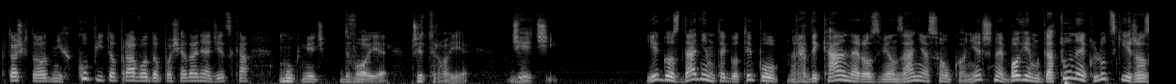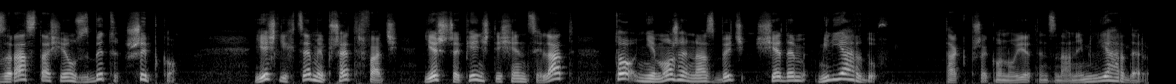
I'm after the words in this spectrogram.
ktoś, kto od nich kupi to prawo do posiadania dziecka, mógł mieć dwoje czy troje dzieci. Jego zdaniem tego typu radykalne rozwiązania są konieczne, bowiem gatunek ludzki rozrasta się zbyt szybko. Jeśli chcemy przetrwać jeszcze 5000 lat, to nie może nas być 7 miliardów. Tak przekonuje ten znany miliarder.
